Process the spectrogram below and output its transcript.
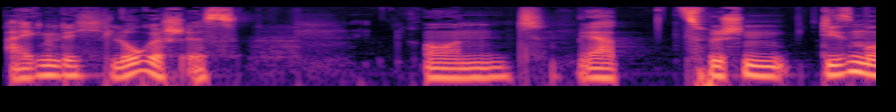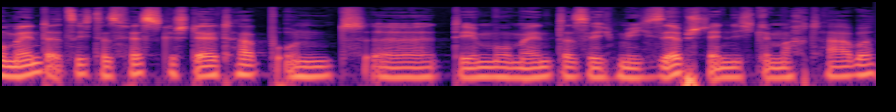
eigentlich logisch ist. Und ja, zwischen diesem Moment, als ich das festgestellt habe, und äh, dem Moment, dass ich mich selbstständig gemacht habe,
